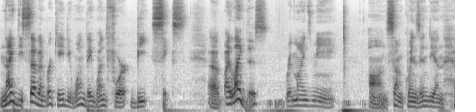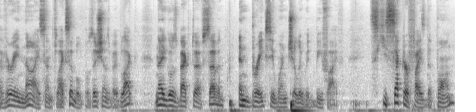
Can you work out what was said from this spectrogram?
Knight d7, rook a d1, they went for b6. Uh, I like this. Reminds me on some Queen's Indian very nice and flexible positions by black. Knight goes back to f7 and breaks eventually with b5. He sacrificed the pawn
